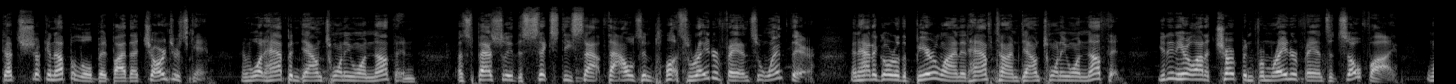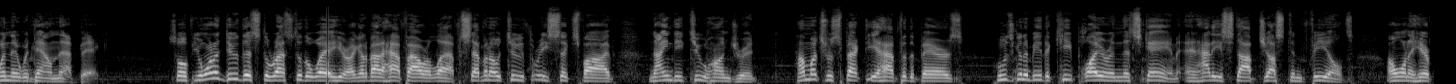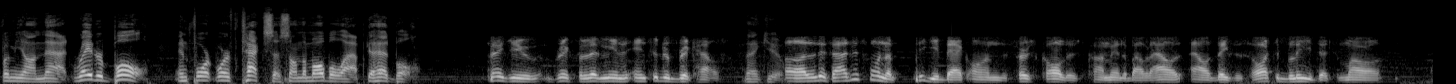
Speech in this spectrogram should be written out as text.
got shooken up a little bit by that Chargers game and what happened down 21 nothing, especially the 60,000 plus Raider fans who went there and had to go to the beer line at halftime down 21 nothing. You didn't hear a lot of chirping from Raider fans at SoFi when they were down that big. So if you want to do this the rest of the way here, I got about a half hour left. 702 365 9200. How much respect do you have for the Bears? Who's going to be the key player in this game? And how do you stop Justin Fields? I want to hear from you on that. Raider Bull in Fort Worth, Texas on the mobile app. Go ahead, Bull. Thank you, Brick, for letting me in, into the brick house. Thank you. Uh, listen, I just want to piggyback on the first caller's comment about Al, Al Davis. It's hard to believe that tomorrow,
